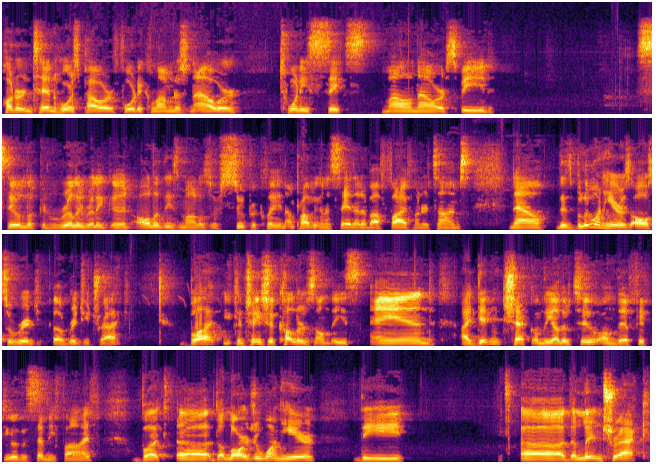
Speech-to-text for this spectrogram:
110 horsepower, 40 kilometers an hour, 26 mile an hour speed. Still looking really, really good. All of these models are super clean. I'm probably going to say that about 500 times. Now, this blue one here is also Rig, uh, Rigitrac, but you can change the colors on these. And I didn't check on the other two, on the 50 or the 75, but uh, the larger one here, the uh, the Lintrac.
